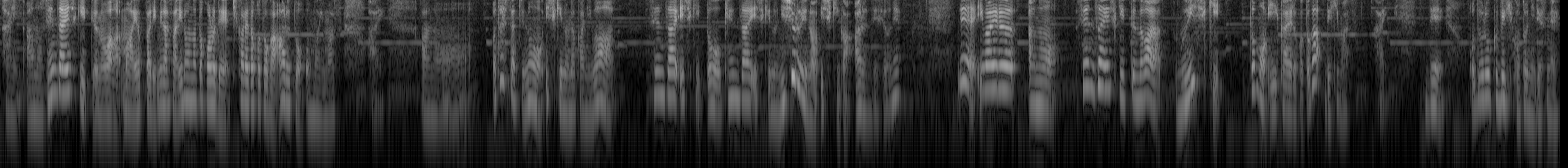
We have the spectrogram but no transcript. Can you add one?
はい、あの潜在意識っていうのは、まあ、やっぱり皆さんいろんなところで聞かれたことがあると思います。はい、あの私たちの意識の中には潜在意識と潜在意識の2種類の意識があるんですよね。でいわゆるあの潜在意識っていうのは無意識とも言い換えることができます。はい、で驚くべきことにですね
